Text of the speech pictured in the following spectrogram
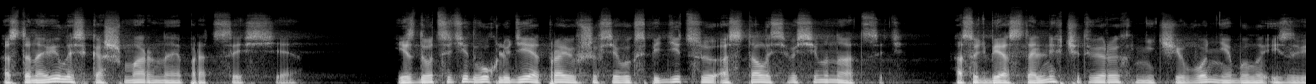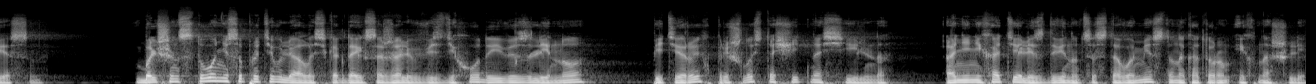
остановилась кошмарная процессия. Из 22 людей, отправившихся в экспедицию, осталось 18. О судьбе остальных четверых ничего не было известно. Большинство не сопротивлялось, когда их сажали в вездеходы и везли, но пятерых пришлось тащить насильно. Они не хотели сдвинуться с того места, на котором их нашли.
